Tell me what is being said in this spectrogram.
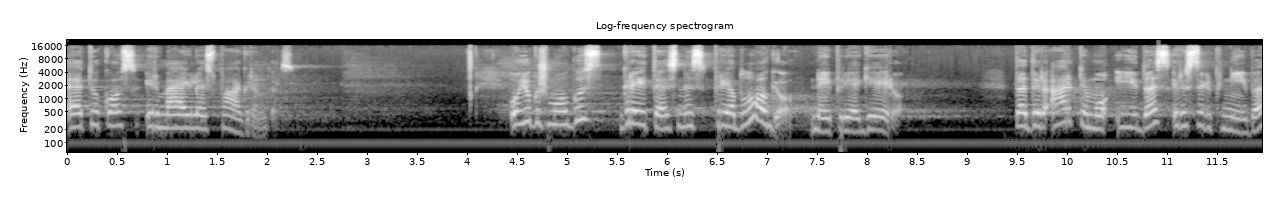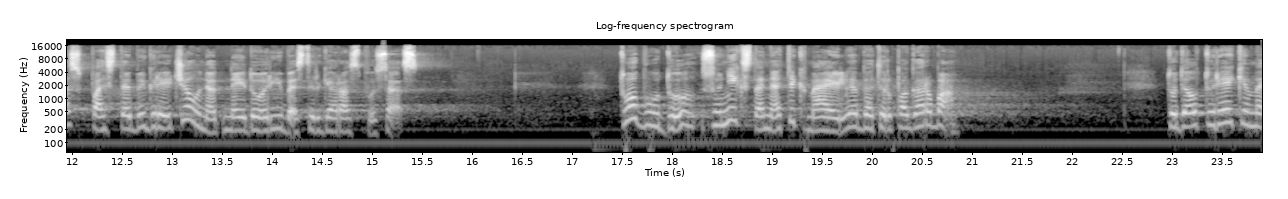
etikos ir meilės pagrindas. O juk žmogus greitesnis prie blogio nei prie gėrio. Tad ir artimo įdas ir silpnybės pastebi greičiau net nei dorybės ir geras pusės. Tuo būdu sunyksta ne tik meilė, bet ir pagarba. Todėl turėkime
